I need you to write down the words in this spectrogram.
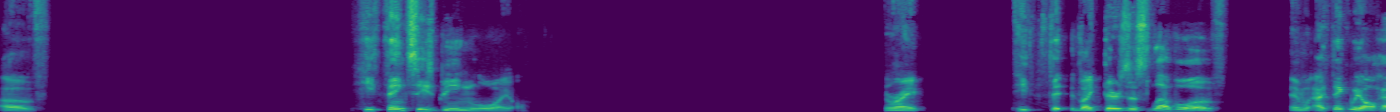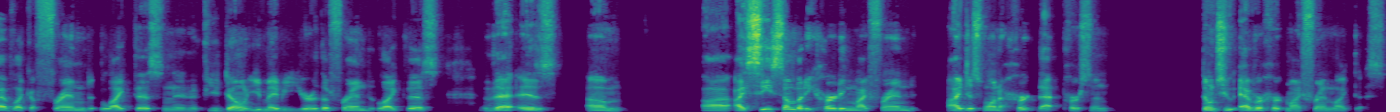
of he thinks he's being loyal. Right? He th- like there's this level of and I think we all have like a friend like this and if you don't you maybe you're the friend like this that is um uh, I see somebody hurting my friend I just want to hurt that person. Don't you ever hurt my friend like this.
